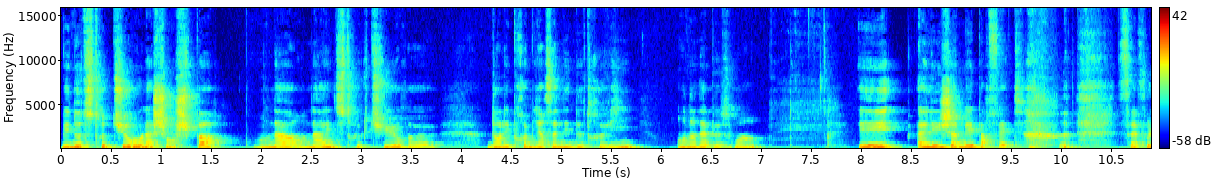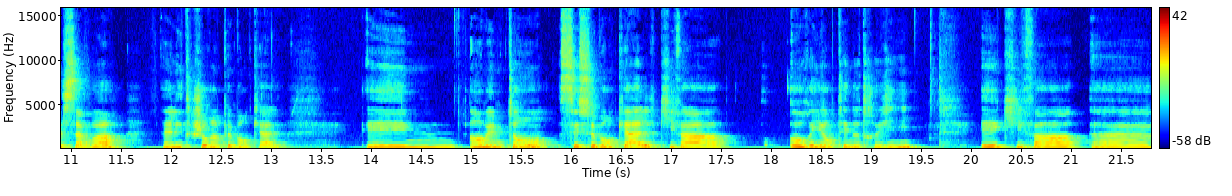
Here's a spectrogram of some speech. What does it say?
Mais notre structure, on ne la change pas. On a, on a une structure euh, dans les premières années de notre vie, on en a besoin. Et elle n'est jamais parfaite. ça, faut le savoir. Elle est toujours un peu bancale. Et en même temps, c'est ce bancal qui va orienter notre vie et qui va, euh,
